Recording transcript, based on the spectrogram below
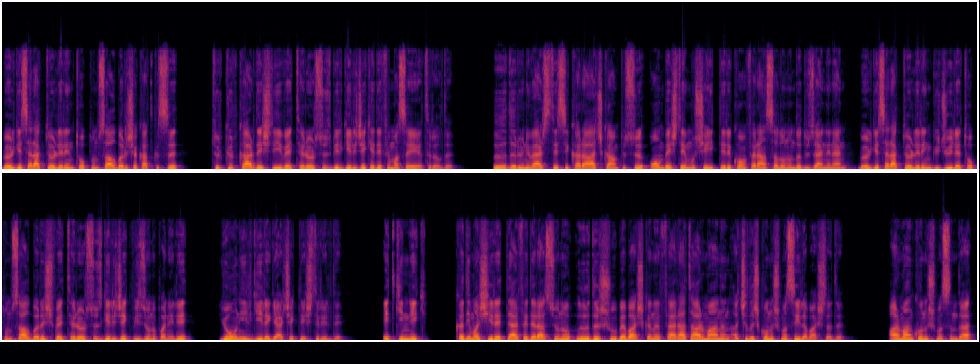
bölgesel aktörlerin toplumsal barışa katkısı, Türk-Kürt kardeşliği ve terörsüz bir gelecek hedefi masaya yatırıldı. Iğdır Üniversitesi Karaağaç Kampüsü 15 Temmuz Şehitleri Konferans Salonu'nda düzenlenen bölgesel aktörlerin gücüyle toplumsal barış ve terörsüz gelecek vizyonu paneli yoğun ilgiyle gerçekleştirildi. Etkinlik, Kadim Aşiretler Federasyonu Iğdır Şube Başkanı Ferhat Armağan'ın açılış konuşmasıyla başladı. Armağan konuşmasında,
